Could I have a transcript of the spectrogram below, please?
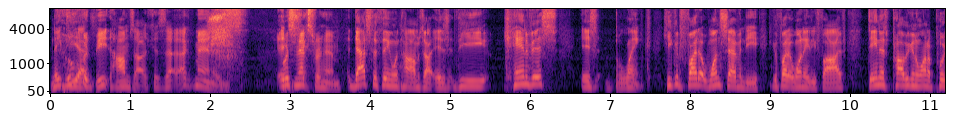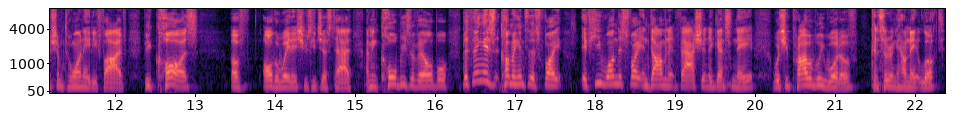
Nate Who Diaz. could beat Hamza? Because that, that man is. What's next for him? That's the thing with Hamza is the canvas is blank. He could fight at 170. He could fight at 185. Dana's probably going to want to push him to 185 because of all the weight issues he just had. I mean, Colby's available. The thing is, coming into this fight, if he won this fight in dominant fashion against Nate, which he probably would have, considering how Nate looked,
